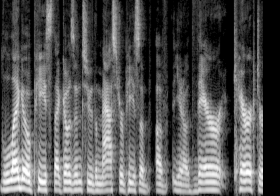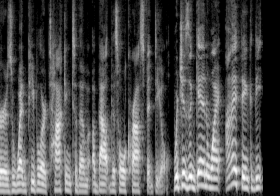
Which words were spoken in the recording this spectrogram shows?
Lego piece that goes into the masterpiece of, of you know their characters when people are talking to them about this whole CrossFit deal. Which is again why I think the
